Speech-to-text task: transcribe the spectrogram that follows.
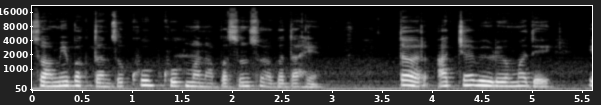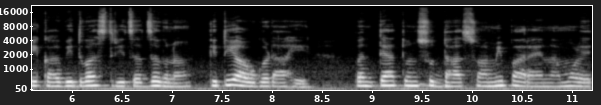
स्वामी भक्तांचं खूप खूप मनापासून स्वागत आहे. तर आजच्या व्हिडिओमध्ये एका विधवा स्त्रीचं जगणं किती अवघड आहे? पण त्यातून सुद्धा स्वामी पारायणामुळे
